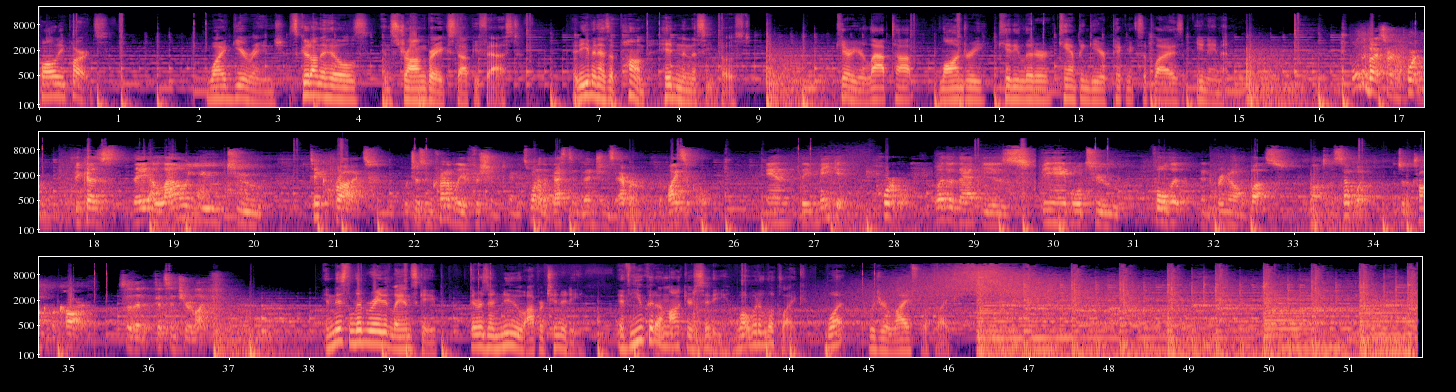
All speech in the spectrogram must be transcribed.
Quality parts. Wide gear range. It's good on the hills, and strong brakes stop you fast. It even has a pump hidden in the seat post. Carry your laptop, laundry, kitty litter, camping gear, picnic supplies, you name it. Folding bikes are important because they allow you to take a product which is incredibly efficient and it's one of the best inventions ever, the bicycle, and they make it portable. Whether that is being able to fold it and bring it on the bus, onto the subway, into the trunk of a car, so that it fits into your life. In this liberated landscape, there is a new opportunity. If you could unlock your city, what would it look like? What would your life look like?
